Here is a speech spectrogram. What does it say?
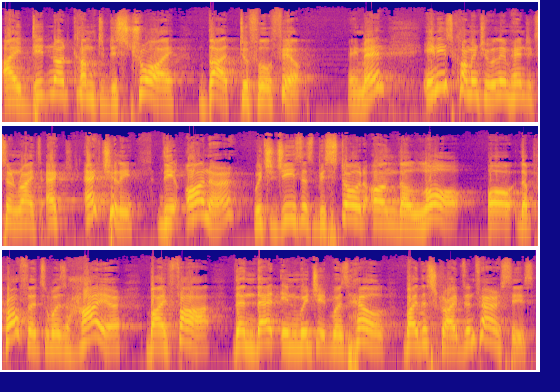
I did not come to destroy, but to fulfill. Amen? In his commentary, William Hendriksen writes actually, the honor which Jesus bestowed on the law or the prophets was higher by far than that in which it was held by the scribes and Pharisees.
